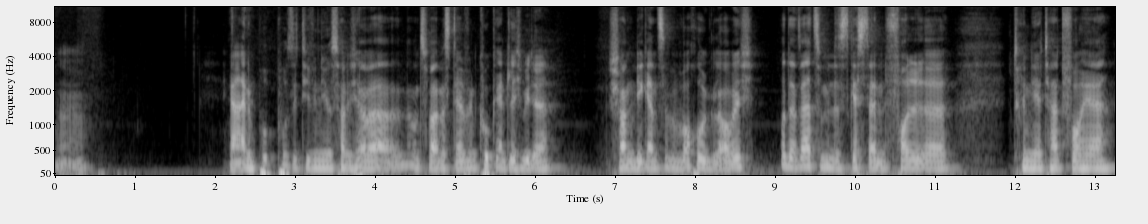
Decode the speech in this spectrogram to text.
naja. Ja, eine po positive News habe ich aber, und zwar, dass Delvin Cook endlich wieder schon die ganze Woche, glaube ich, oder da zumindest gestern voll äh, trainiert hat. Vorher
